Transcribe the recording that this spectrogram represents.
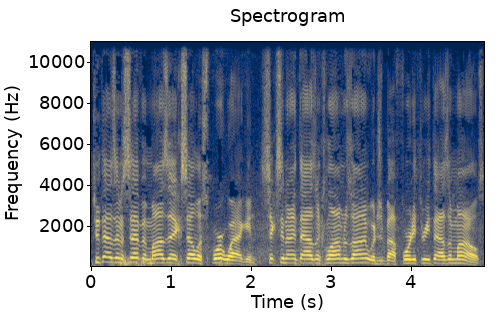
2007 Mazda Axela Sport Wagon, 69,000 kilometers on it, which is about 43,000 miles.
